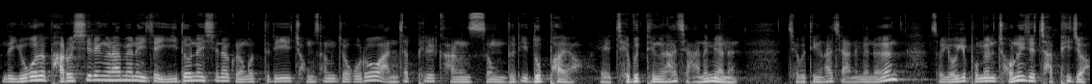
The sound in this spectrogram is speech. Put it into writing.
근데 이것을 바로 실행을 하면 이제 이더넷이나 그런 것들이 정상적으로 안 잡힐 가능성들이 높아요. 예, 재부팅을 하지 않으면은. 재부팅을 하지 않으면은. 그래서 여기 보면 저는 이제 잡히죠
